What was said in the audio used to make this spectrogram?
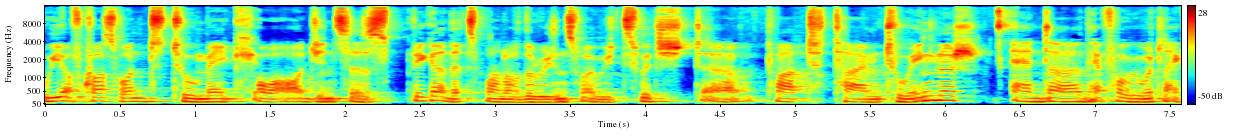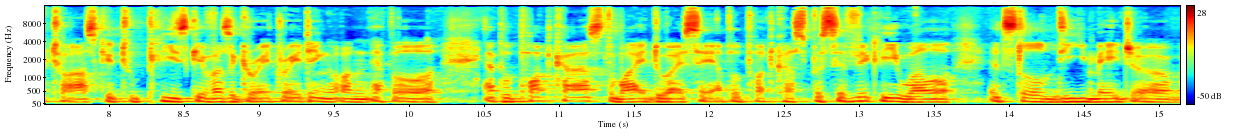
we of course want to make our audiences bigger. That's one of the reasons why we switched uh, part time to English. And uh, therefore, we would like to ask you to please give us a great rating on Apple Apple Podcast. Why do I say Apple Podcast specifically? Well, it's still the major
